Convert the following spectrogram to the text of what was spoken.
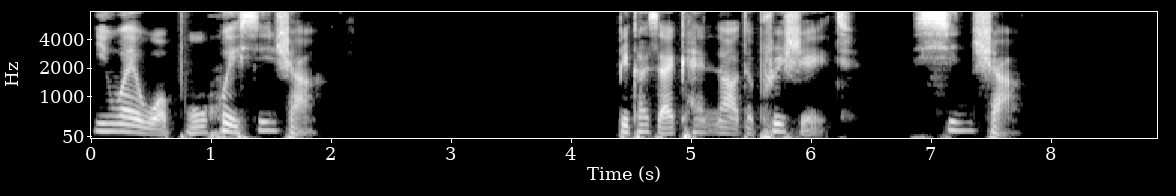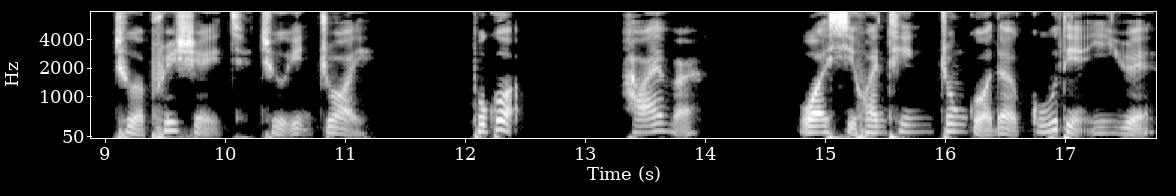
因为我不会欣赏 because I cannot appreciate 欣赏 to appreciate to enjoy。不过，however，我喜欢听中国的古典音乐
